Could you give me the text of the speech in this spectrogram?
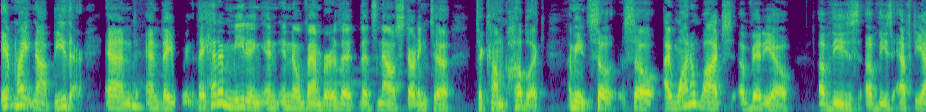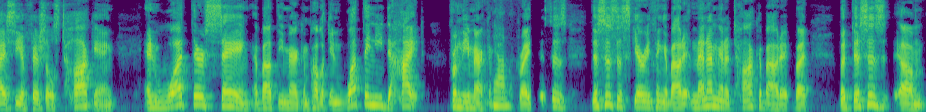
It might not be there. And and they they had a meeting in in November that that's now starting to to come public. I mean, so so I want to watch a video of these of these FDIC officials talking and what they're saying about the American public and what they need to hide from the American yeah. public, right? This is this is the scary thing about it. And then i'm going to talk about it but but this is um,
